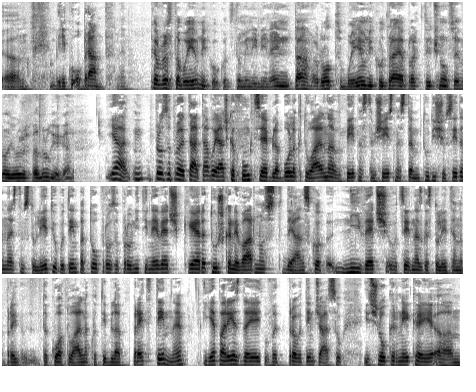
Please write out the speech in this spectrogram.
um, bi rekel, obramb. Ne. Kar vrsta bojevnikov, kot ste menili, ne? in ta rod bojevnikov traja praktično vse do Jožefa II. Ja, pravzaprav je ta, ta vojaška funkcija bila bolj aktualna v 15., 16., tudi še v 17. stoletju, potem pa to pravzaprav niti ne več, ker turška nevarnost dejansko ni več od 17. stoletja naprej tako aktualna, kot je bila predtem. Ne? Je pa res, da je v, prav v tem času izšlo kar nekaj um,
